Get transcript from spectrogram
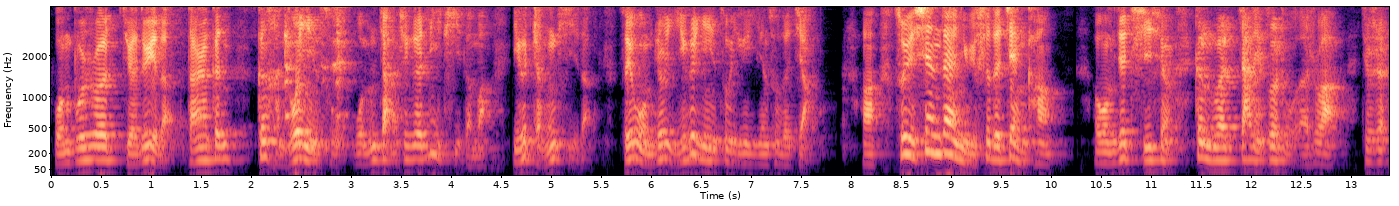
我们不是说绝对的，当然跟跟很多因素，我们讲是一个立体的嘛，一个整体的。所以我们就一个因素一个因素的讲啊，所以现在女士的健康，我们就提醒更多家里做主的是吧？就是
